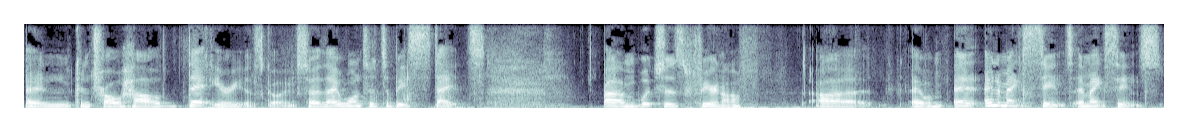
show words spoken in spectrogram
and control how that area is going. So they wanted to be states, um, which is fair enough. Uh, um, and, and it makes sense. It makes sense.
